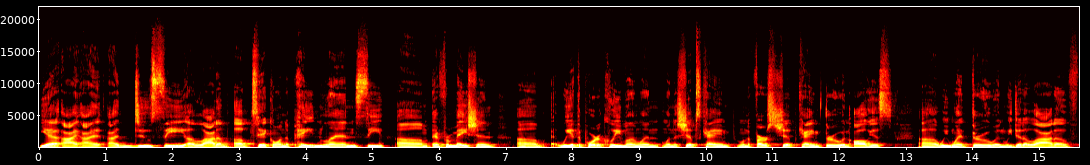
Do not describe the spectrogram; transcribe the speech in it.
Yeah, I, I, I do see a lot of uptick on the Peyton Lynn C um, information. Um, we at the Port of Cleveland, when when the ships came, when the first ship came through in August, uh, we went through and we did a lot of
